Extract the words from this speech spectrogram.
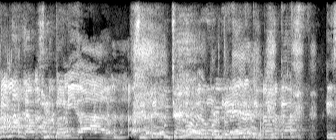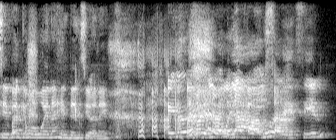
Vimos la oportunidad. Si está escuchando la oportunidad. este podcast, que sepa que hubo buenas intenciones. Que no Fue una buena pausa. a decir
